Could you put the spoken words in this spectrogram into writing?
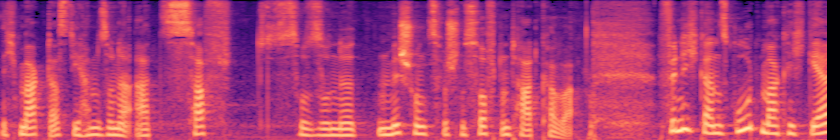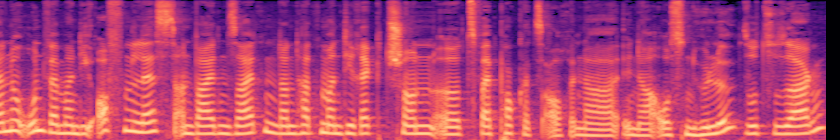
Ich mag das, die haben so eine Art Saft so, so eine Mischung zwischen Soft und Hardcover. Finde ich ganz gut, mag ich gerne. Und wenn man die offen lässt an beiden Seiten, dann hat man direkt schon äh, zwei Pockets auch in der, in der Außenhülle sozusagen.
